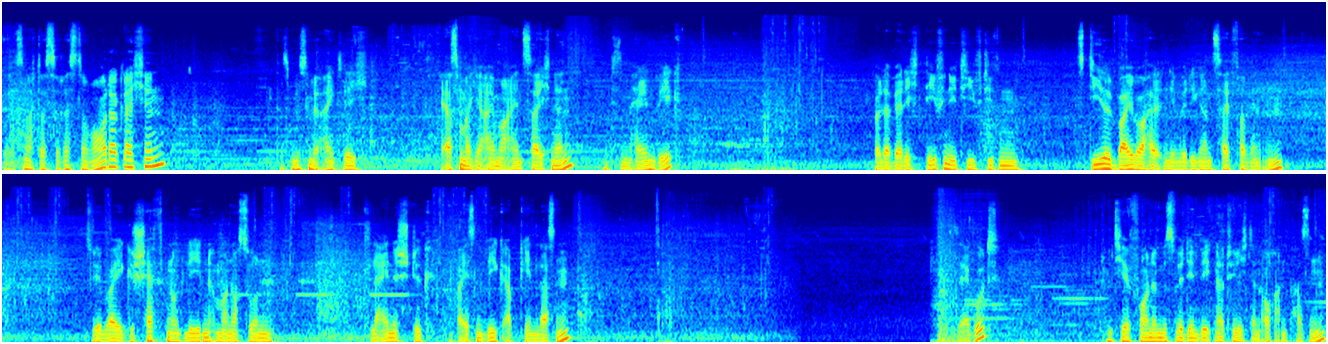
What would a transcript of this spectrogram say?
So, jetzt noch das Restaurant da gleich hin. Das müssen wir eigentlich erstmal hier einmal einzeichnen. Mit diesem hellen Weg. Weil da werde ich definitiv diesen Stil beibehalten, den wir die ganze Zeit verwenden. Dass wir bei Geschäften und Läden immer noch so ein kleines Stück weißen Weg abgehen lassen. Sehr gut. Und hier vorne müssen wir den Weg natürlich dann auch anpassen.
